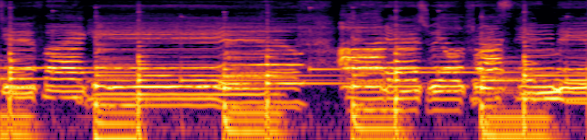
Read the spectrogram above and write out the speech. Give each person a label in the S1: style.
S1: to forgive. Others will trust in me.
